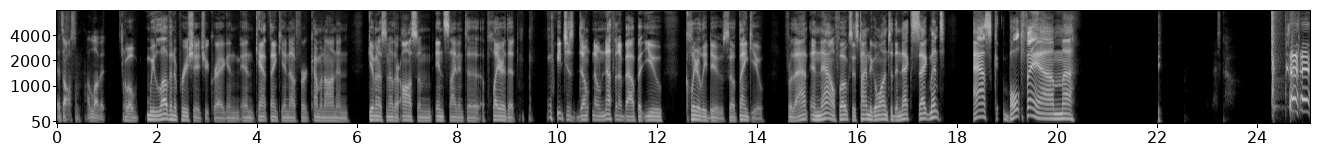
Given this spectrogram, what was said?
it's awesome. I love it. Well, we love and appreciate you, Craig, and and can't thank you enough for coming on and giving us another awesome insight into a player that we just don't know nothing about, but you clearly do. So thank you for that. And now, folks, it's time to go on to the next segment. Ask Bolt Fam. Let's go.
